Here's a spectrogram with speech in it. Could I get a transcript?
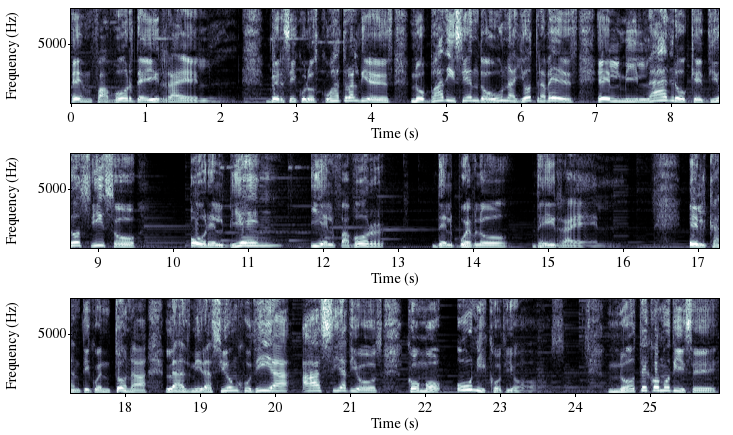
en favor de Israel. Versículos 4 al 10 nos va diciendo una y otra vez el milagro que Dios hizo por el bien y el favor del pueblo de Israel. El cántico entona la admiración judía hacia Dios como único Dios. Note cómo dice,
